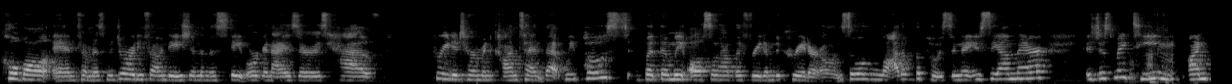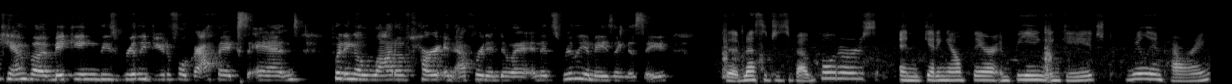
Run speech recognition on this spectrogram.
Cobalt and Feminist Majority Foundation and the state organizers have predetermined content that we post, but then we also have the freedom to create our own. So a lot of the posting that you see on there is just my team on Canva making these really beautiful graphics and putting a lot of heart and effort into it. And it's really amazing to see. the messages about voters and getting out there and being engaged really empowering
